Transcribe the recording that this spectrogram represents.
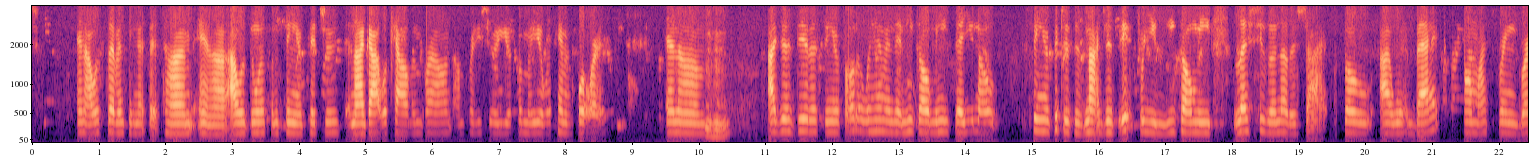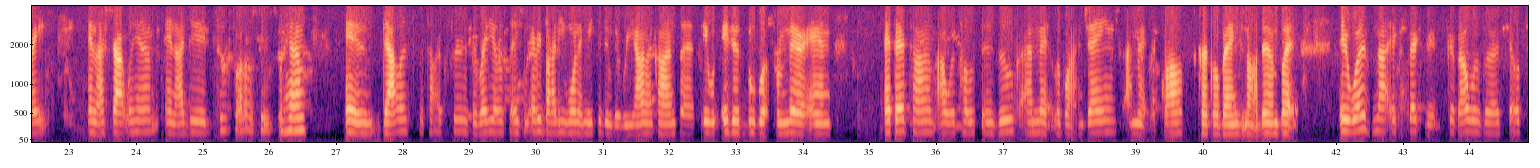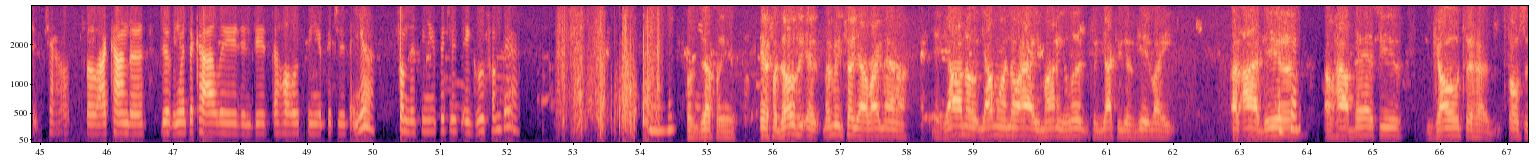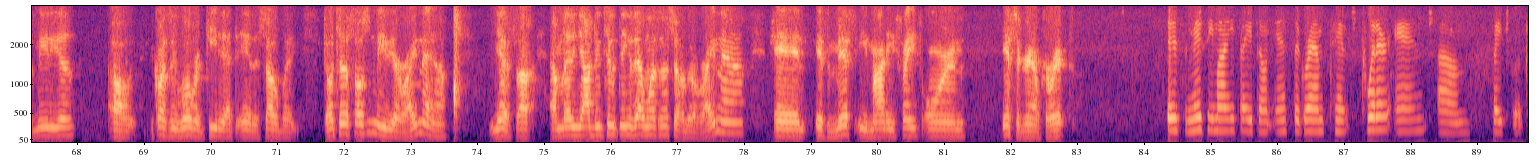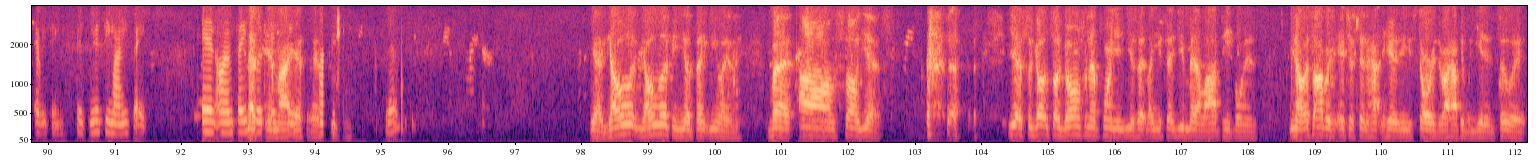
and I was 17 at that time, and uh, I was doing some senior pictures, and I got with Calvin Brown. I'm pretty sure you're familiar with him in Fort Worth, and um, Mm-hmm. I just did a senior photo with him, and then he told me, he said, you know, senior pictures is not just it for you. He told me, let's shoot another shot. So I went back on my spring break, and I shot with him, and I did two photo shoots with him. And Dallas photographers, the radio station, everybody wanted me to do the Rihanna contest. It it just blew up from there, and at that time, I was hosting Zook. I met LeBron James. I met Rick Ross, Kurt Cobain, and all them. But it was not expected because I was a sheltered child. So I kind of just went to college and did the whole senior pictures. And yeah, from the senior pictures, it grew from there. Mm-hmm. Well, definitely. And for those, you, let me tell y'all right now, if y'all know, y'all want to know how Imani looks, so y'all can just get like an idea of how bad she is. Go to her social media. Uh, of course, we will repeat it at the end of the show, but go to her social media right now. Yes, uh, I'm letting y'all do two things at once in the show. Go right now, and it's Miss Imani Faith on Instagram, correct? It's Miss Imani Faith on Instagram, t- Twitter, and um, Facebook. Everything. It's Miss Imani Faith. And on Facebook, That's it's M I S S people. Yep. Yeah, go go look and you'll thank me later. But um, so yes, yeah. So go so going from that point, you, you said like you said you met a lot of people, and you know it's always interesting how, to hear these stories about how people get into it.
